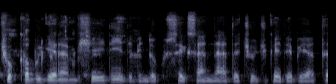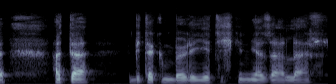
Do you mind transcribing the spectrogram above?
çok kabul gelen bir şey değildi 1980'lerde çocuk edebiyatı. Hatta bir takım böyle yetişkin yazarlar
